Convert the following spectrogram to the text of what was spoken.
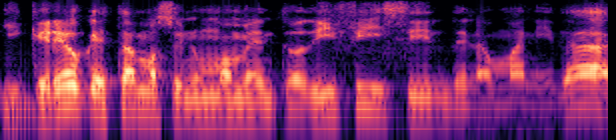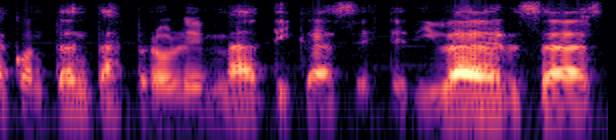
Y creo que estamos en un momento difícil de la humanidad, con tantas problemáticas este, diversas,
